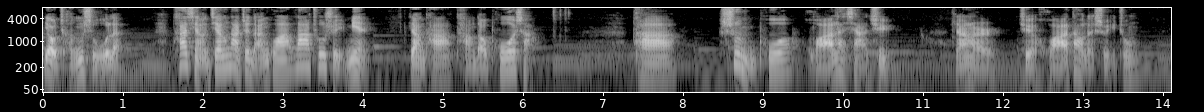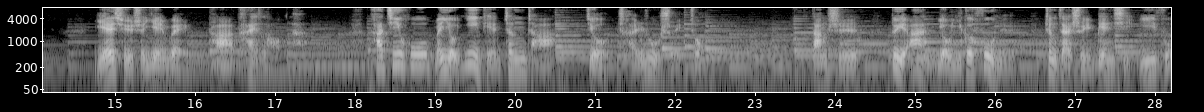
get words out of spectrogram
要成熟了，他想将那只南瓜拉出水面，让它躺到坡上。他顺坡滑了下去，然而却滑到了水中。也许是因为他太老了。他几乎没有一点挣扎，就沉入水中。当时，对岸有一个妇女正在水边洗衣服，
